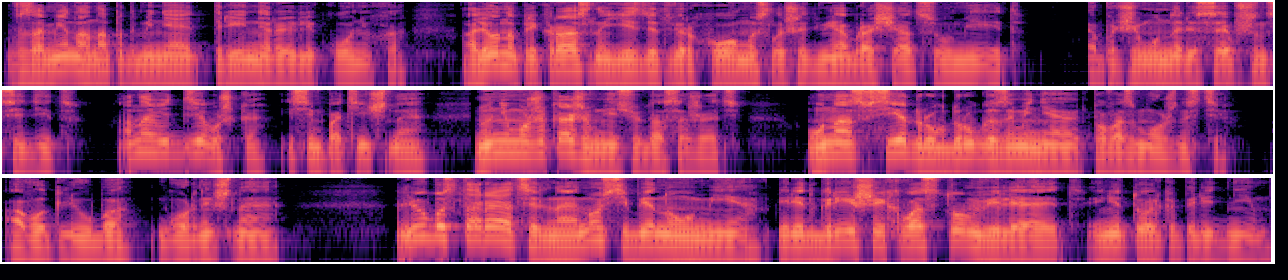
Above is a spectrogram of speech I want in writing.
Взамен она подменяет тренера или конюха. Алена прекрасно ездит верхом и с лошадьми обращаться умеет. А почему на ресепшн сидит? Она ведь девушка и симпатичная. Ну не мужика же мне сюда сажать. У нас все друг друга заменяют по возможности. А вот Люба, горничная, Люба старательная, но себе на уме. Перед Гришей хвостом виляет, и не только перед ним.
